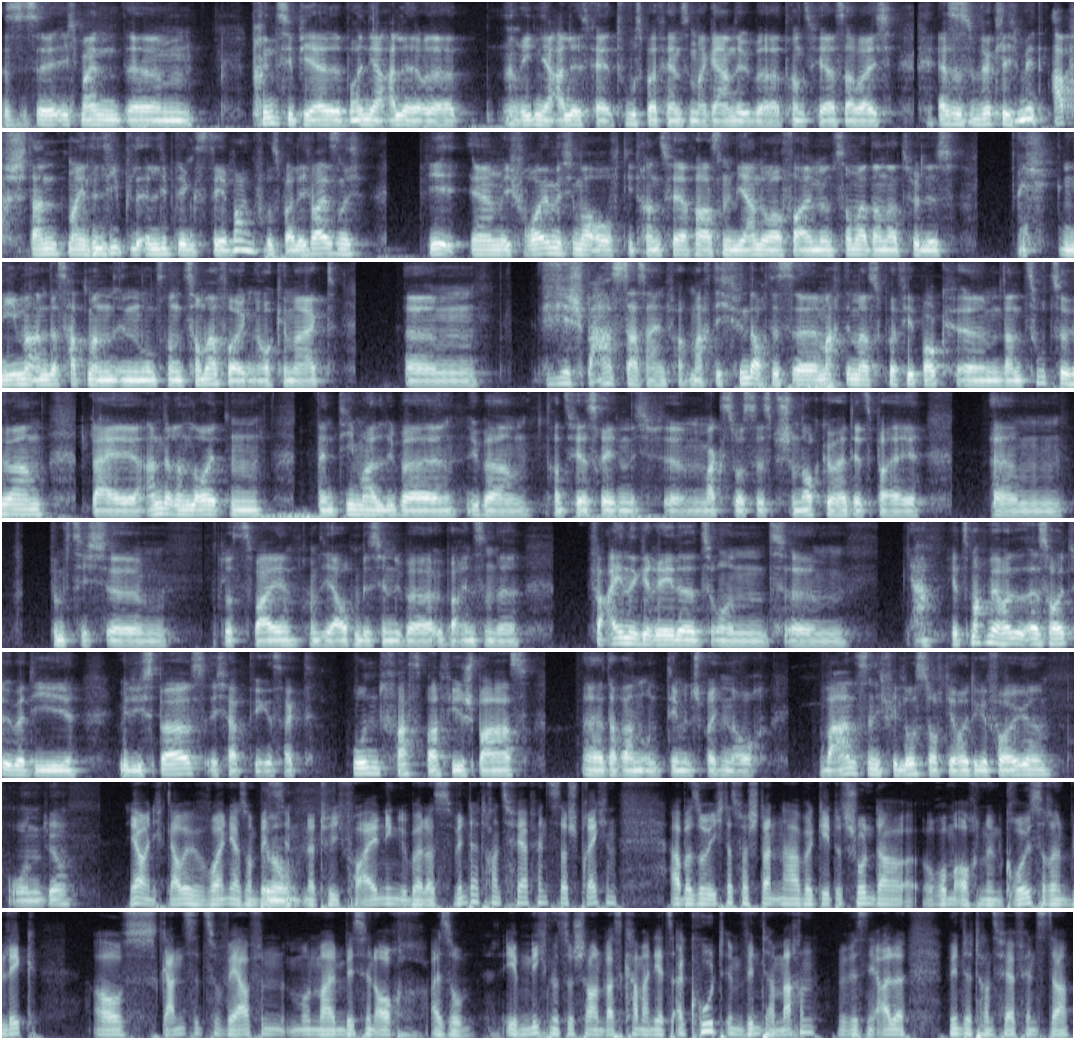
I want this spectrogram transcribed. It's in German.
Das ist, äh, ich meine, ähm, prinzipiell wollen ja alle oder reden ja alle Fa- Fußballfans immer gerne über Transfers, aber ich, es ist wirklich mit Abstand mein Liebl Lieblingsthema im Fußball. Ich weiß nicht. Je, ähm, ich freue mich immer auf die Transferphasen im Januar, vor allem im Sommer dann natürlich. Ich nehme an, das hat man in unseren Sommerfolgen auch gemerkt. Ähm, wie viel Spaß das einfach macht. Ich finde auch, das äh, macht immer super viel Bock, ähm, dann zuzuhören bei anderen Leuten, wenn die mal über, über Transfers reden. Ich, äh, Max, du hast das bestimmt auch gehört, jetzt bei ähm, 50 ähm, plus 2 haben sie ja auch ein bisschen über, über einzelne Vereine geredet und ähm, ja, jetzt machen wir es heute über die, über die Spurs. Ich habe, wie gesagt, unfassbar viel Spaß äh, daran und dementsprechend auch wahnsinnig viel Lust auf die heutige Folge. Und ja, Ja, und ich glaube, wir wollen ja so ein bisschen Genau. natürlich vor allen Dingen über das Wintertransferfenster sprechen. Aber so wie ich das verstanden habe, geht es schon darum, auch einen größeren Blick aufs Ganze zu werfen und mal ein bisschen auch, also eben nicht nur zu schauen, was kann man jetzt akut im Winter machen. Wir wissen ja alle, Wintertransferfenster,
